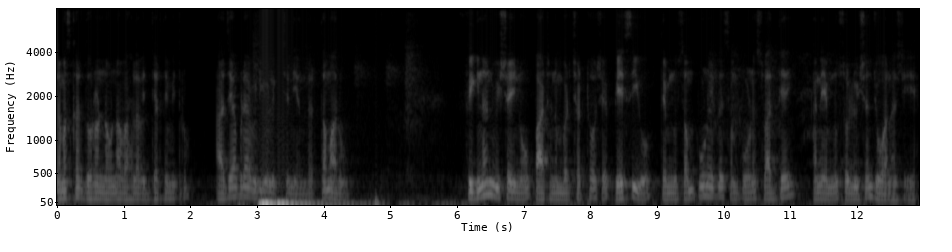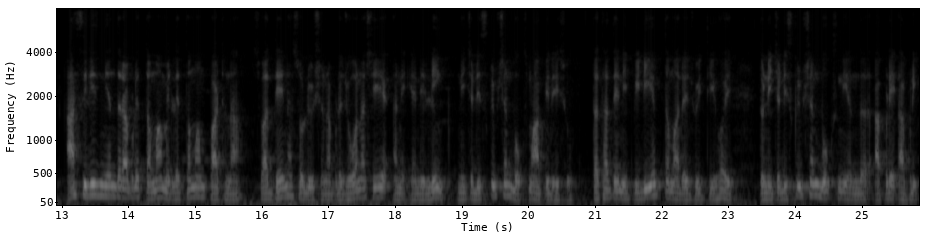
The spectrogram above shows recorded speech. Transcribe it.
નમસ્કાર ધોરણ નવના વહાલા વિદ્યાર્થી મિત્રો. આજે આપણે આ વીડિયો લેક્ચરની અંદર તમારું વિજ્ઞાન વિષયનો પાઠ નંબર છઠ્ઠો છે, પેશીઓ. તેમનું સંપૂર્ણ એટલે સંપૂર્ણ સ્વાધ્યાય અને એમનું સોલ્યુશન જોવાના છીએ. આ સિરીઝની અંદર આપણે તમામ એટલે તમામ પાઠના સ્વાધ્યાયના સોલ્યુશન આપણે જોવાના છીએ અને એની લિંક નીચે ડિસ્ક્રિપ્શન બોક્સમાં આપી દઈશું. તથા તેની પીડીએફ તમારે જોઈતી હોય તો નીચે ડિસ્ક્રિપ્શન બોક્સની અંદર આપણે આપણી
